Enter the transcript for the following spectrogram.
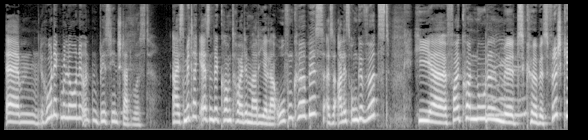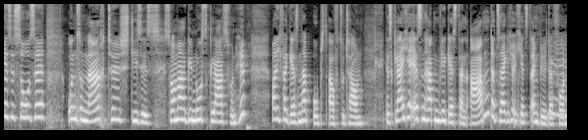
Ähm, Honigmelone und ein bisschen Stadtwurst. Als Mittagessen bekommt heute Mariella Ofenkürbis, also alles ungewürzt. Hier Vollkornnudeln mit Kürbis-Frischkäsesoße und zum Nachtisch dieses Sommergenussglas von Hip, weil ich vergessen habe, Obst aufzutauen. Das gleiche Essen hatten wir gestern Abend, da zeige ich euch jetzt ein Bild davon.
